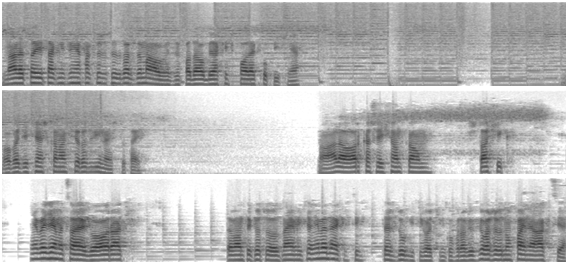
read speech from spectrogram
No ale to i tak nie zmienia faktu, że to jest bardzo mało, więc wypadałoby jakieś pole kupić, nie? Bo będzie ciężko nam się rozwinąć tutaj. No ale orka 60, sztosik. Nie będziemy całego orać. To wam tylko tu oznajmić. Ja nie będę jakichś tych też długich tych odcinków robił, chyba że będą fajne akcje.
